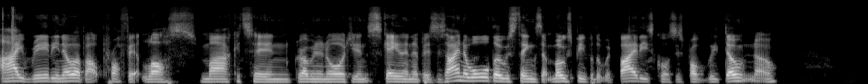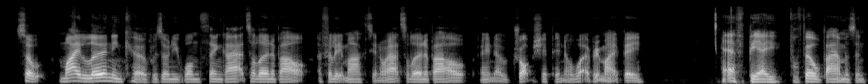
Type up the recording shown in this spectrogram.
I really know about profit, loss, marketing, growing an audience, scaling a business. I know all those things that most people that would buy these courses probably don't know. So my learning curve was only one thing. I had to learn about affiliate marketing, or I had to learn about you know drop shipping, or whatever it might be. FBA fulfilled by Amazon.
